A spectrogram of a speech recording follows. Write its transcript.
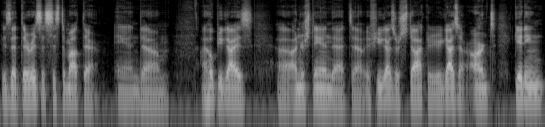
is that there is a system out there, and um, I hope you guys. Uh, understand that uh, if you guys are stuck or you guys aren't getting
